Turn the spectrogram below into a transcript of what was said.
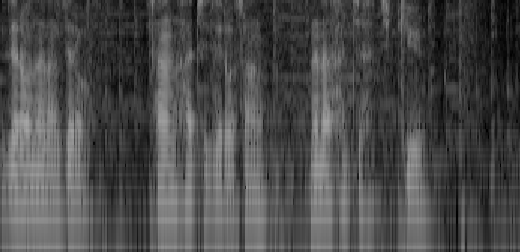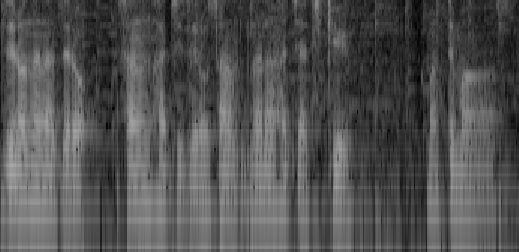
070-3803-7889 070-3803-7889待ってます。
